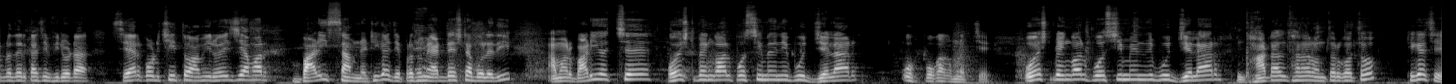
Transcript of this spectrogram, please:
আপনাদের কাছে ভিডিওটা শেয়ার করছি। তো আমি রয়েছি আমার বাড়ির সামনে, ঠিক আছে? প্রথমে অ্যাড্রেসটা বলে দিই। আমার বাড়ি হচ্ছে ওয়েস্ট বেঙ্গল পশ্চিম মেদিনীপুর জেলার ও পোকা কামড়াচ্ছে। ওয়েস্ট বেঙ্গল পশ্চিম মেদিনীপুর জেলার ঘাটাল থানার অন্তর্গত, ঠিক আছে?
